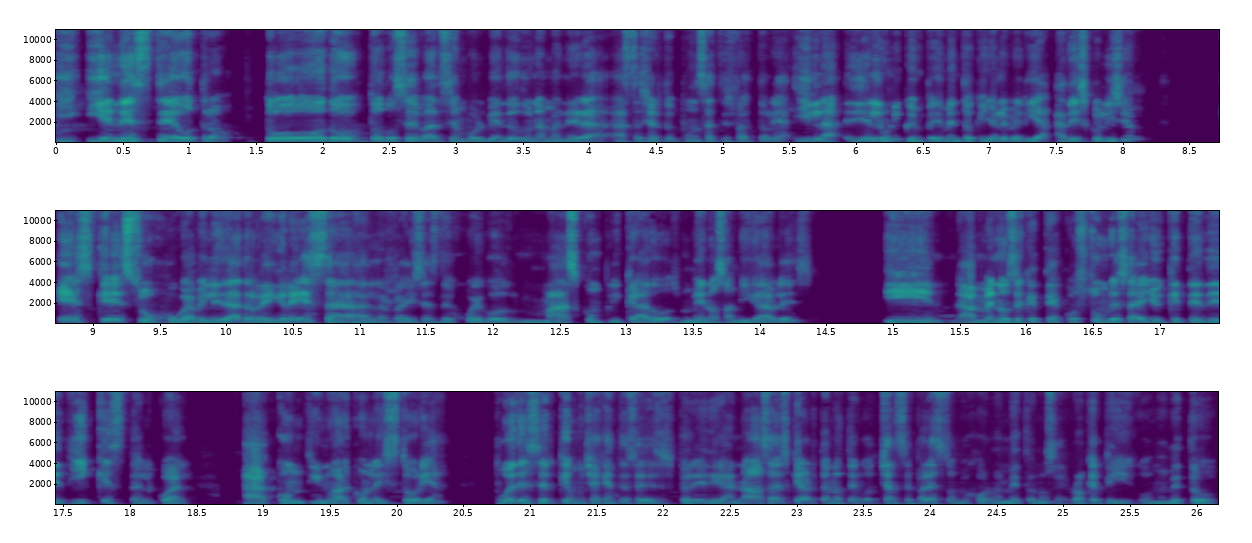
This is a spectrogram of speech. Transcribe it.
Y, y en este otro, todo, todo se va desenvolviendo de una manera hasta cierto punto satisfactoria. Y, la, y el único impedimento que yo le vería a Disco Elysium es que su jugabilidad regresa a las raíces de juegos más complicados, menos amigables, y a menos de que te acostumbres a ello y que te dediques tal cual a continuar con la historia, puede ser que mucha gente se desespere y diga, no, sabes que ahorita no tengo chance para esto, mejor me meto, no sé, Rocket League o me meto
